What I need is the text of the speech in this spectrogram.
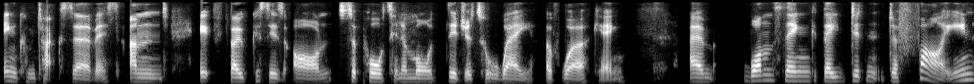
income tax service and it focuses on supporting a more digital way of working. Um, one thing they didn't define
